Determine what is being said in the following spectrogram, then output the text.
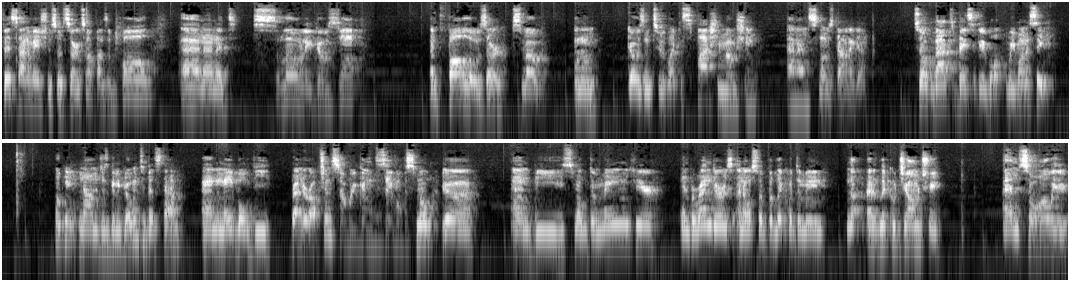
this animation. So it starts off as a ball, and then it slowly goes up and follows our smoke, and then goes into like a splashy motion, and then slows down again. So that's basically what we want to see. Okay, now I'm just going to go into this tab and enable the render options. So we're going to disable the smoke uh, and the smoke domain here in the renders and also the liquid domain, no, uh, liquid geometry. And so all we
